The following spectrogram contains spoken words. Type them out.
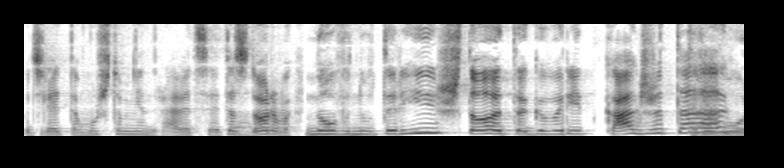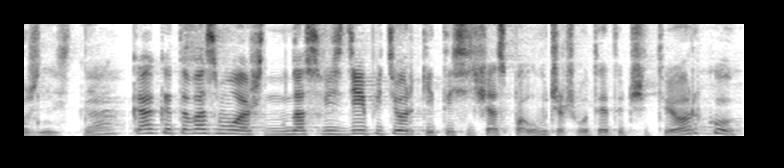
уделять тому, что мне нравится, это здорово. Но внутри что-то говорит, как же так? Тревожность, да? Как это возможно? У нас везде пятерки, ты сейчас получишь вот эту четверку,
